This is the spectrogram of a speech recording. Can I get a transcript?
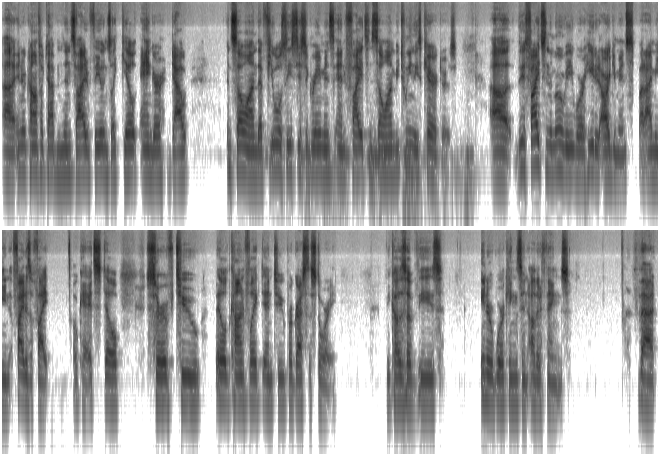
Uh, inner conflict happens inside of feelings like guilt, anger, doubt, and so on that fuels these disagreements and fights and so on between these characters. Uh, these fights in the movie were heated arguments, but I mean, a fight is a fight. Okay, it's still served to build conflict and to progress the story. Because of these inner workings and other things that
